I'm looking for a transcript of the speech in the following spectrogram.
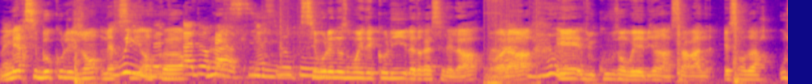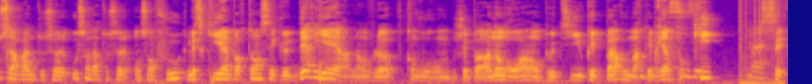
Ouais. Merci beaucoup les gens. Merci Oui, encore. adorable. Merci. Merci beaucoup. Si vous voulez nous envoyer des colis, l'adresse elle est là, voilà. Et du coup vous envoyez bien à Saran et Sandar ou Saran tout seul ou Sandar tout seul, on s'en fout. Mais ce qui est important c'est que derrière l'enveloppe, quand vous, je sais pas, un endroit en petit ou quelque part, vous marquez bien pour qui Voilà. c'est.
